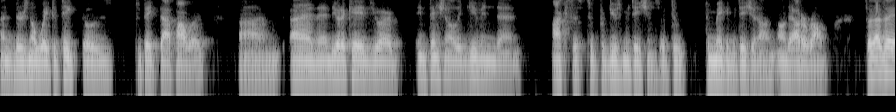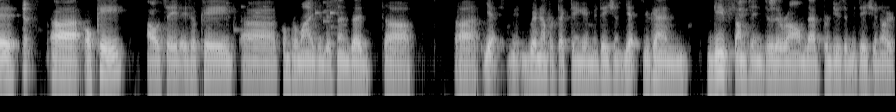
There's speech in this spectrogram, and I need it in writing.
and there's no way to take those to take that power. Um, and then the other case you are intentionally giving them access to produce mutations or to to make a mutation on on the outer realm. So that's a Yeah. uh, okay. I would say it's okay uh, compromise in the sense that uh, uh, yes, we're not protecting a mutation. Yes, you can give something to the realm that produce a mutation or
